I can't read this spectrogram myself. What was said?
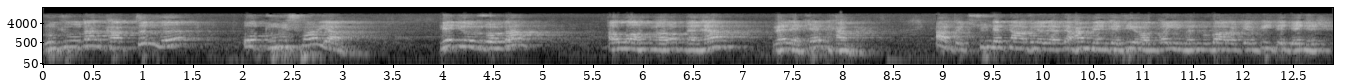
Rükudan kalktın mı o duruş var ya ne diyoruz orada? Allahümme Rabbena ve lekel hamd. Artık sünnet nafilelerde hamden kesiren tayyiben mübareken fî de denir.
